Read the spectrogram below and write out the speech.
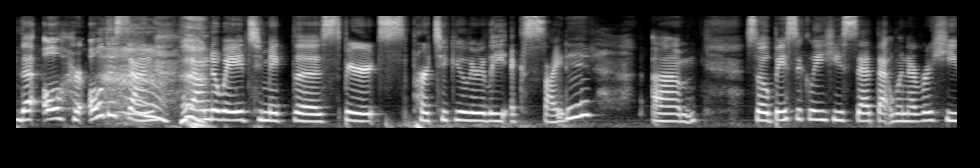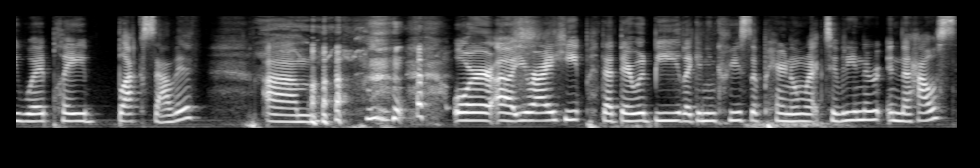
the ol- her oldest son found a way to make the spirits particularly excited. Um, so basically, he said that whenever he would play Black Sabbath, um, or uh, Uriah Heep, that there would be like an increase of paranormal activity in the in the house.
